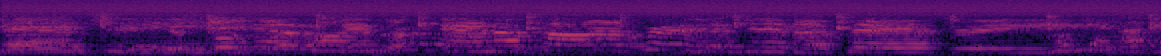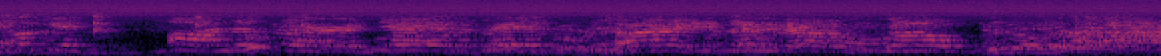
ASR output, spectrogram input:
You're supposed to let us. And a partridge in a pear tree. Okay, okay, okay. On the third day of Christmas, I did it so.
